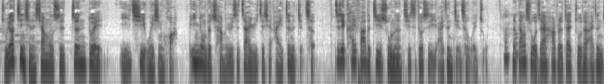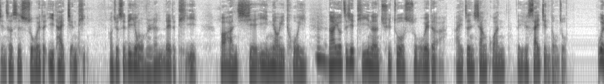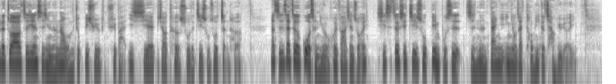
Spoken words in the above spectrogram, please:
主要进行的项目是针对仪器微型化，应用的场域是在于这些癌症的检测。这些开发的技术呢，其实都是以癌症检测为主。那当时我在 Harvard 在做的癌症检测是所谓的液态检体，啊，就是利用我们人类的体液，包含血液、尿液、唾液，嗯，那由这些体液呢去做所谓的癌症相关的一个筛检动作。为了做到这件事情呢，那我们就必须去把一些比较特殊的技术做整合。那只是在这个过程，你会发现说，哎，其实这些技术并不是只能单一应用在同一个场域而已。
